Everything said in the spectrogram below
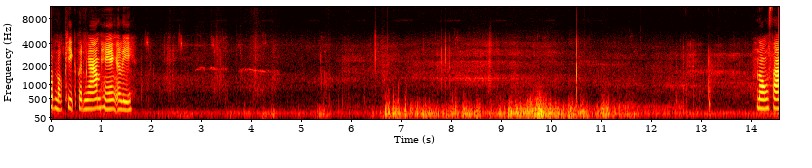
ต้นหมักพริกเพิ่นงามแห้งอะไรน้องซา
